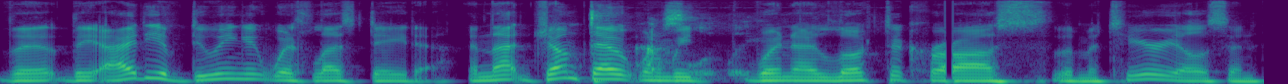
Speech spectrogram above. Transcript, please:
the the idea of doing it with less data, and that jumped out when Absolutely. we when I looked across the materials and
